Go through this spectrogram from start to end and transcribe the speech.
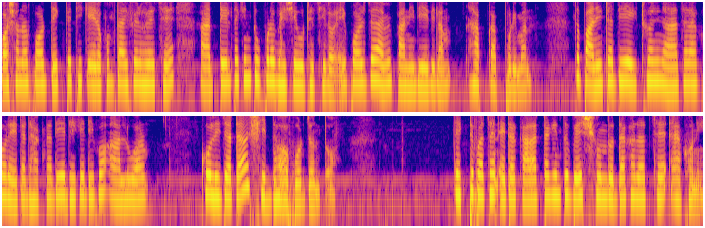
কষানোর পর দেখতে ঠিক এরকম টাইপের হয়েছে আর তেলটা কিন্তু উপরে ভেসে উঠেছিল। এই পর্যায়ে আমি পানি দিয়ে দিলাম, হাফ কাপ পরিমাণ। তো পানিটা দিয়ে একটুখানি নাড়াচাড়া করে এটা ঢাকনা দিয়ে ঢেকে দিব আলু আর কলিজাটা সিদ্ধ হওয়া পর্যন্ত। দেখতে পাচ্ছেন এটার কালারটা কিন্তু বেশ সুন্দর দেখা যাচ্ছে এখনই।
